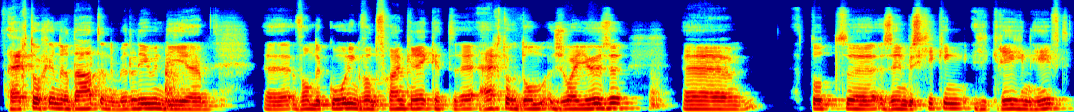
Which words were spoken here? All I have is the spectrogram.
hertog inderdaad in de middeleeuwen die eh, eh, van de koning van Frankrijk het eh, hertogdom Joyeuse eh, tot eh, zijn beschikking gekregen heeft.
